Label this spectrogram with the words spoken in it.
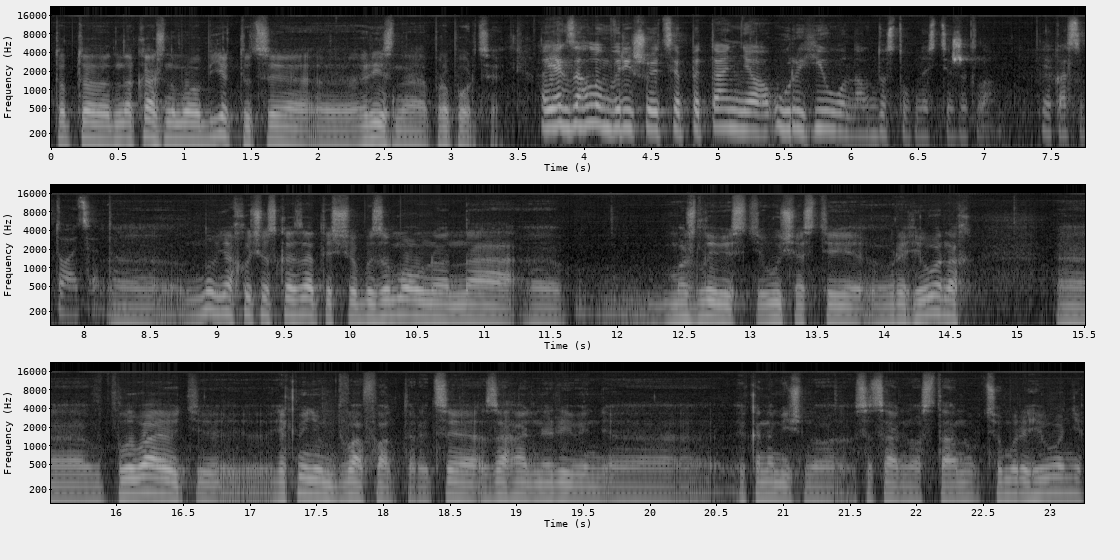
Тобто на кожному об'єкту це е, різна пропорція. А як загалом вирішується питання у регіонах доступності житла? Яка ситуація там? Ну, я хочу сказати, що безумовно на можливість участі в регіонах впливають як мінімум два фактори: це загальний рівень економічного соціального стану в цьому регіоні.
